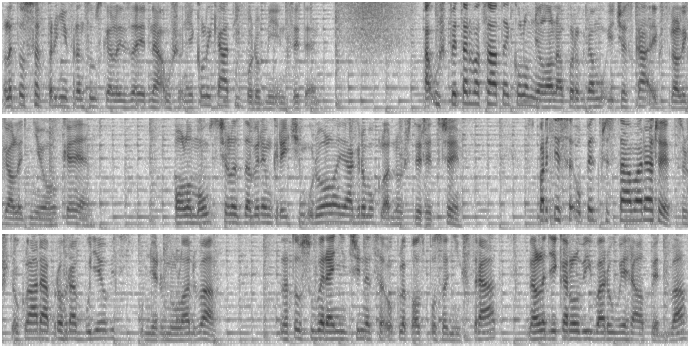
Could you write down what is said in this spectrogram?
Letos se v první francouzské lize jedná už o několikátý podobný incident. A už 25. kolo měla na programu i Česká extraliga ledního hokeje. Olomouc čele s Davidem Krejčím udolala Jágrovo Kladno 4-3. Spartě se opět přestává dařit, což dokládá prohra v Budějovicích v poměru 0-2. Za to suverénní Třinec se oklepal z posledních ztrát, na ledě Karlových varů vyhrál 5-2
